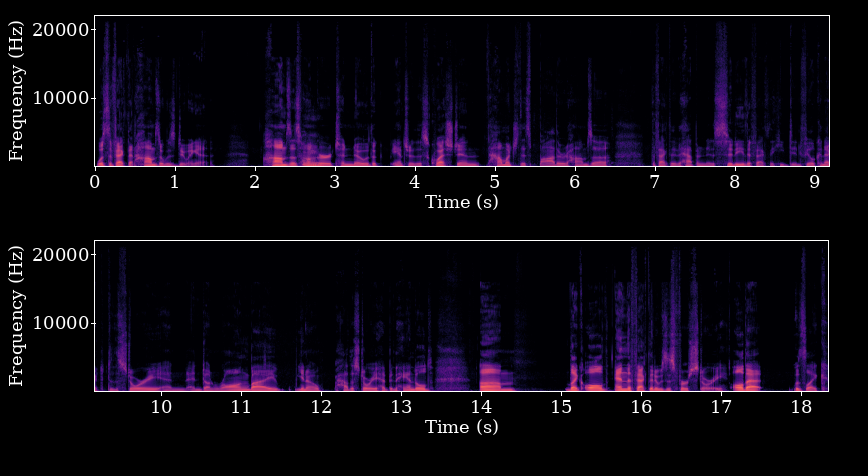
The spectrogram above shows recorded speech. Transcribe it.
was the fact that Hamza was doing it. Hamza's hunger to know the answer to this question, how much this bothered Hamza, the fact that it happened in his city, the fact that he did feel connected to the story and and done wrong by you know how the story had been handled, um, like all and the fact that it was his first story, all that was like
